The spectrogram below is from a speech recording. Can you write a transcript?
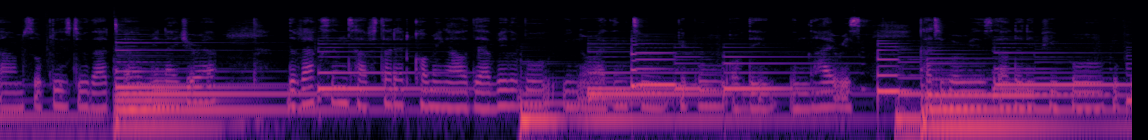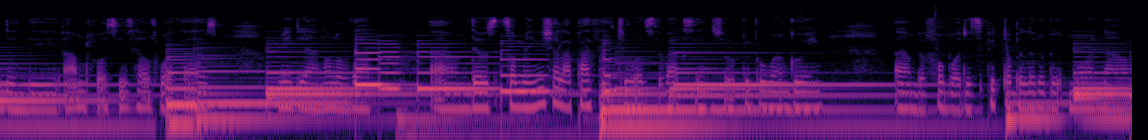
Um, so please do that. Um, in Nigeria, the vaccines have started coming out. They're available, you know, I think to people of the in high risk categories, elderly people, people in the armed forces, health workers, media, and all of that was some initial apathy towards the vaccine, so people weren't going um, before, but it's picked up a little bit more now.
